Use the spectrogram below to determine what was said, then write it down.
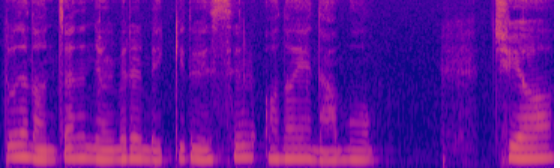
또는 언짢은 열매를 맺기도 했을 언어의 나무. 주여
